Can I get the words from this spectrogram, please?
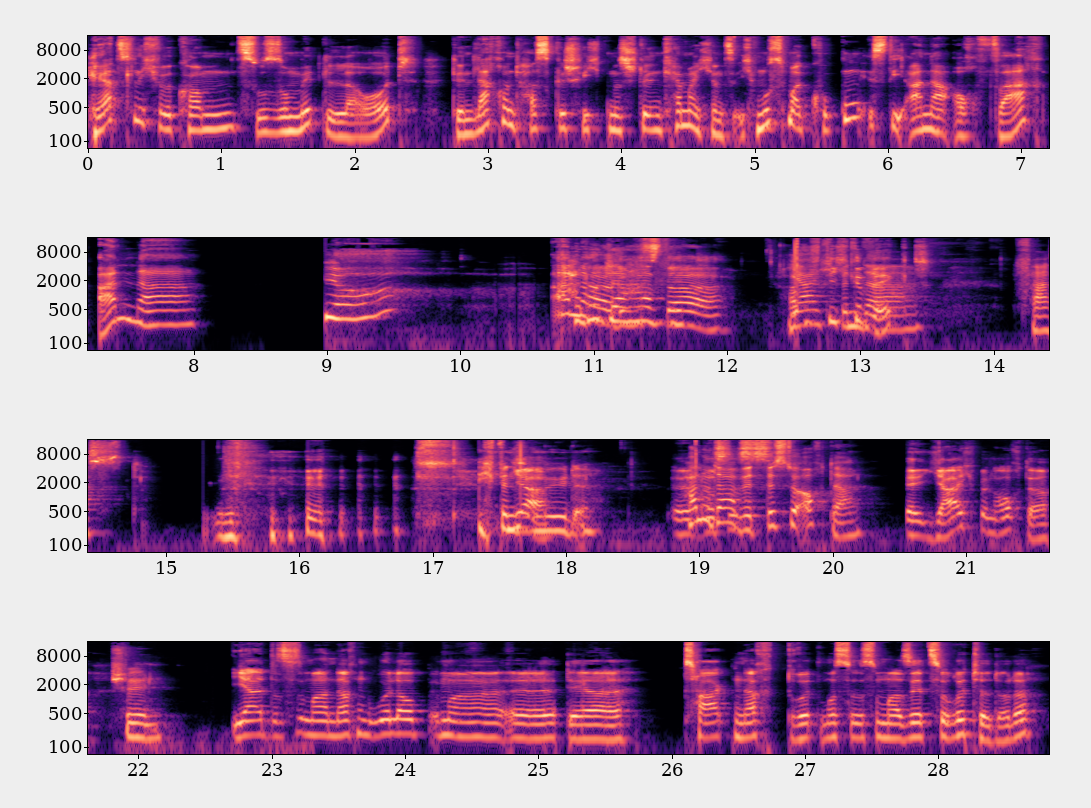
Herzlich willkommen zu So Mittellaut, den Lach- und Hassgeschichten des stillen Kämmerchens. Ich muss mal gucken, ist die Anna auch wach? Anna! Ja. Anna, Hallo, du bist da. Hab Ja, ich ich dich bin da. geweckt? Fast. Ich bin Ja, so müde. Äh, Hallo das David, ist- bist du auch da? Äh, ja, ich bin auch da. Schön. Ja, das ist immer nach dem Urlaub immer äh, der Tag-Nacht-Rhythmus ist immer sehr zerrüttet, oder?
